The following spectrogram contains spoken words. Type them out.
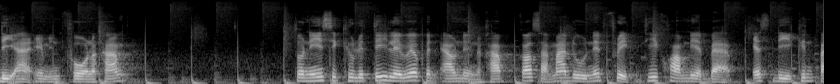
DRM Info นะครับ ตัวนี้ Security Level เป็น L1 นะครับ ก็สามารถดู Netflix ที่ความละเอียดแบบ SD ขึ้นไป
